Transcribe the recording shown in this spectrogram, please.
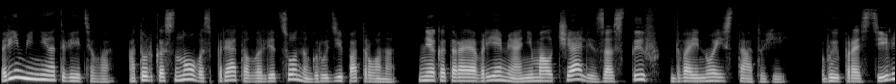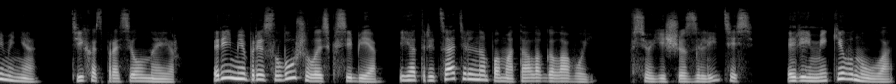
Римми не ответила, а только снова спрятала лицо на груди патрона. Некоторое время они молчали, застыв двойной статуей. «Вы простили меня?» — тихо спросил Нейр. Римми прислушалась к себе и отрицательно помотала головой. «Все еще злитесь?» Римми кивнула.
